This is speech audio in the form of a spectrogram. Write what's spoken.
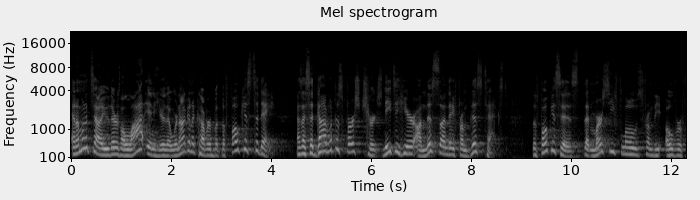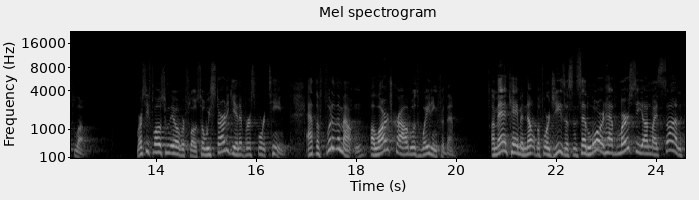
And I'm going to tell you there's a lot in here that we're not going to cover, but the focus today, as I said, God, what does First Church need to hear on this Sunday from this text? The focus is that mercy flows from the overflow. Mercy flows from the overflow. So we start again at verse 14. At the foot of the mountain, a large crowd was waiting for them. A man came and knelt before Jesus and said, Lord, have mercy on my son.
